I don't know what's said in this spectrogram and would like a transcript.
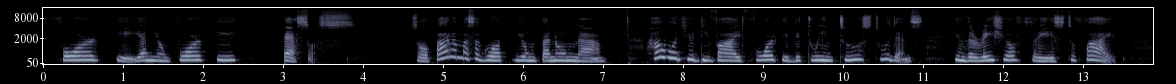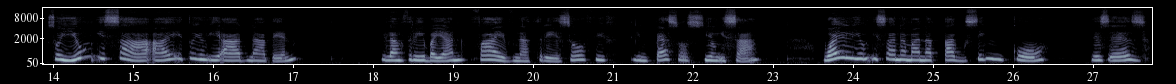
40. Yan yung 40 pesos. So, para masagot yung tanong na, how would you divide 40 between two students in the ratio of 3 is to 5? So, yung isa ay, ito yung i-add natin. Ilang 3 ba yan? 5 na 3. So, 15 pesos yung isa. While yung isa naman na tag 5, this is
